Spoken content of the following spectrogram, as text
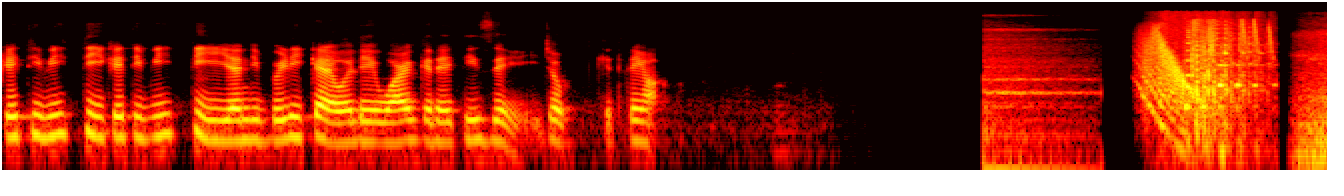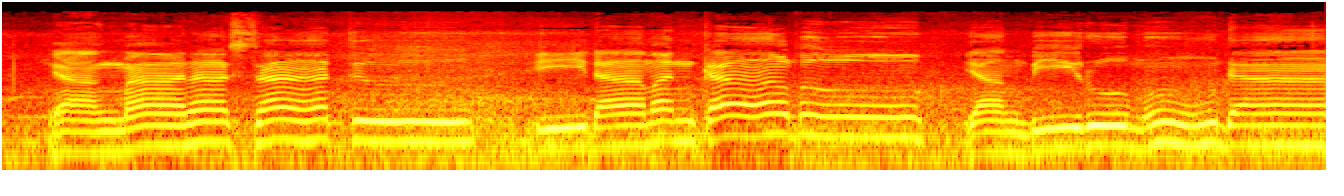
kreativiti-kreativiti yang diberikan oleh warga netizen. Jom kita tengok. Yang mana satu idaman kalbu yang biru muda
